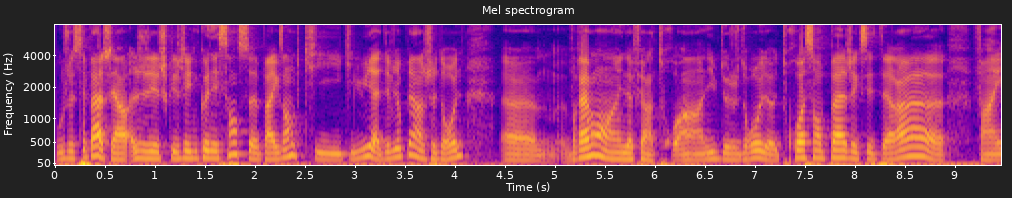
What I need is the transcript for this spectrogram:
ou je sais pas, j'ai une connaissance euh, par exemple qui, lui a développé un jeu de rôle. Euh, vraiment, hein, il a fait un, livre de jeu de rôle, 300 pages, etc. Euh, enfin,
